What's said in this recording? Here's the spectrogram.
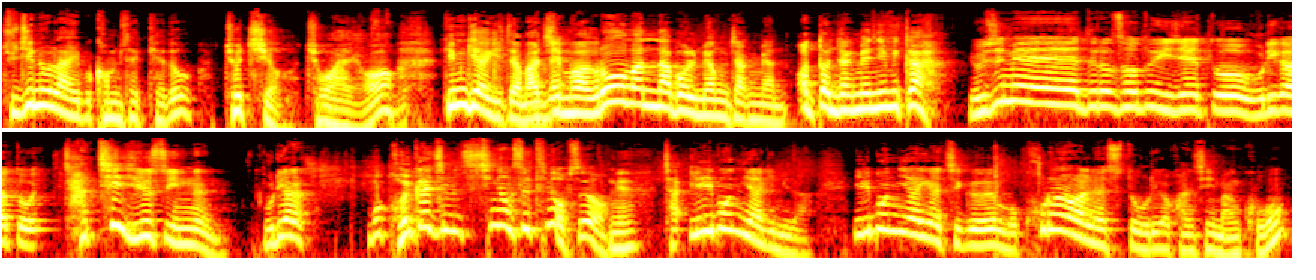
주진우 라이브 검색해도 좋지요. 좋아요. 김기화 기자 마지막으로 네. 만나볼 명장면 어떤 장면입니까? 요즘에 들어서도 이제 또 우리가 또 자칫 잊을 수 있는 우리가 뭐 거기까지 신경 쓸 틈이 없어요. 네. 자, 일본 이야기입니다. 일본 이야기가 지금 뭐 코로나 관련해서도 우리가 관심이 많고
